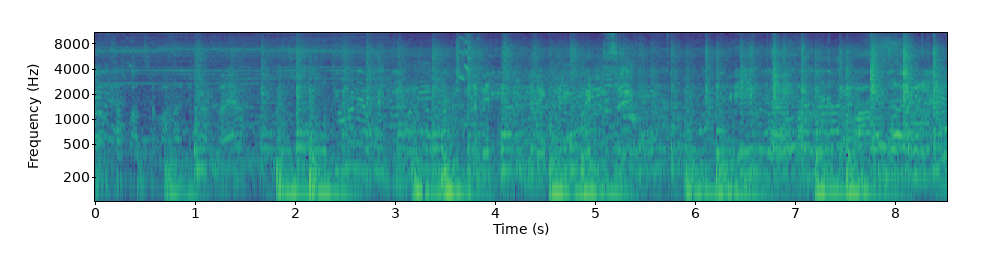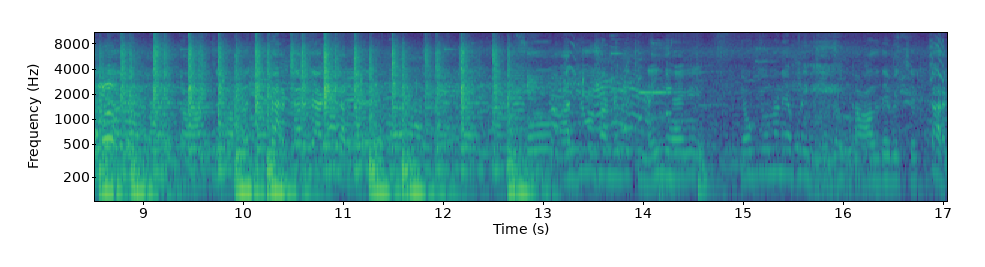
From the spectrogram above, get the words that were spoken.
ਅ, ਪਾਤਸ਼ਾਹ ਮਹਾਰਾਜ ਜੀ ਨੂੰ ਲਾਇਆ ਉੱਥੇ ਉਹਨਾਂ ਨੇ ਆਪਣੇ ਜੀਵਨ ਦਾ ਉਹਨਾਂ ਦੀ ਨਵੇਕੜੀ ਪਿੱਟ ਸੀ। ਗਰੀਬ ਲੋਕਾਂ ਜਿਹੜੇ ਪਰਿਵਾਰ ਦੇ ਕਾਰਜ ਬਾਬਾ ਜੀ ਘਰ ਘਰ ਜਾ ਕੇ ਕਰਦੇ ਸੋ ਅੱਜ ਉਹ ਸਾਡੇ ਵਿੱਚ ਨਹੀਂ ਹੈਗੇ ਕਿਉਂਕਿ ਉਹਨਾਂ ਨੇ ਆਪਣੇ ਜੀਵਨ ਕਾਲ ਦੇ ਵਿੱਚ ਘਰ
